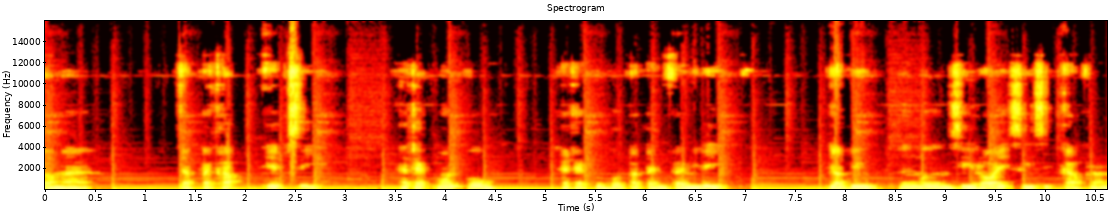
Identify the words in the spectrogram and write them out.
ต่อมา จัดไปครับ FC แฮชแท็กมนโอมแฮชแท็กคุณพลป้าแตนแฟมิลี่ ยอดวิว 1449 ครั้ง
